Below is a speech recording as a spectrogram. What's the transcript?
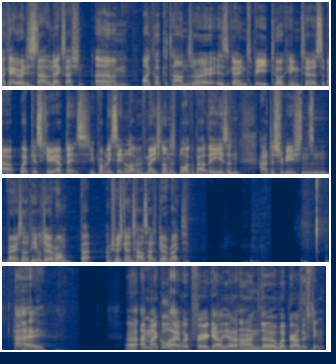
Okay, we're ready to start the next session. Um, Michael Catanzaro is going to be talking to us about WebKit security updates. You've probably seen a lot of information on his blog about these and how distributions and various other people do it wrong, but I'm sure he's going to tell us how to do it right. Hi, uh, I'm Michael. I work for Igalia on the web browsers team.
